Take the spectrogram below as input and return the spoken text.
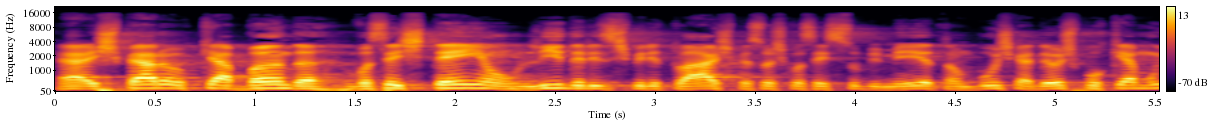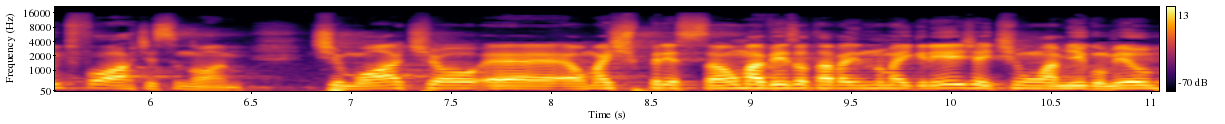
É, espero que a banda, vocês tenham líderes espirituais, pessoas que vocês submetam, busquem a Deus, porque é muito forte esse nome. Timóteo é, é uma expressão. Uma vez eu estava indo numa igreja e tinha um amigo meu,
